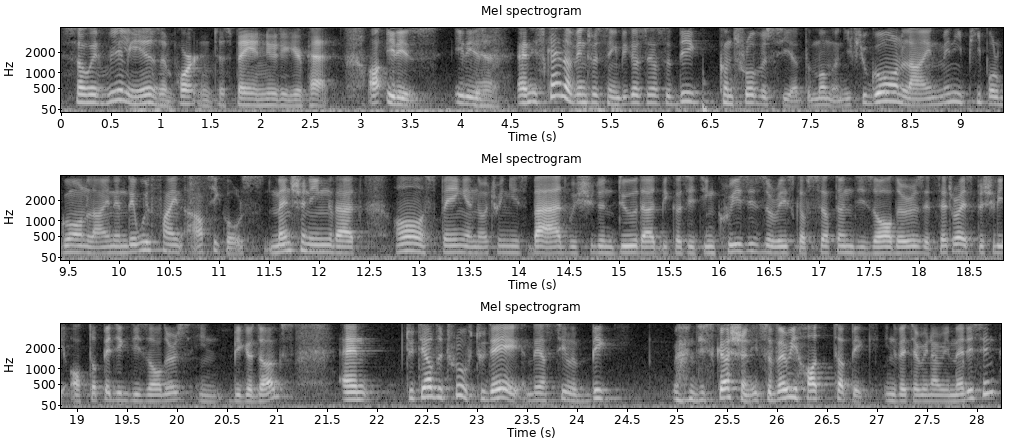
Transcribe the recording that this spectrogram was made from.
so it really is important to spay and neuter your pet. Uh, it is. It is. Yeah. And it's kind of interesting because there's a big controversy at the moment. If you go online, many people go online and they will find articles mentioning that, oh, spaying and neutering is bad, we shouldn't do that because it increases the risk of certain disorders, etc., especially orthopedic disorders in bigger dogs. And to tell the truth, today there's still a big discussion. It's a very hot topic in veterinary medicine.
